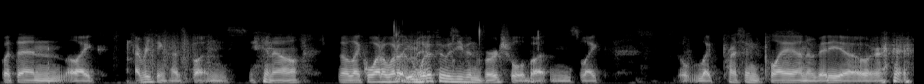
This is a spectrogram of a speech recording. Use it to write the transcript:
but then like everything has buttons, you know? No, like what what what if it was even virtual buttons, like like pressing play on a video or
